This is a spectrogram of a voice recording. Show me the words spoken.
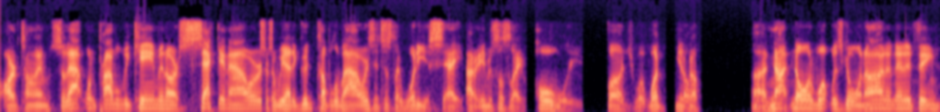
our time. So that one probably came in our second hour. So we had a good couple of hours. It's just like, what do you say? I mean, it's just like, holy fudge! What what you know, uh, not knowing what was going on and anything.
